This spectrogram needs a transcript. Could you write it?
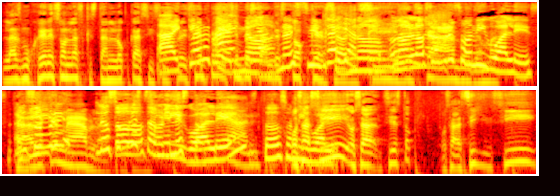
las mujeres son las que están locas y siempre, Ay, claro siempre, que siempre no, están de no es cierto, no, Sí, no, los hombres son iguales. Los ¿de qué hombres- me hablas? los Todos hombres son también iguales, todos son o sea, iguales. sí, o sea, sí esto, o sea, sí, sí,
